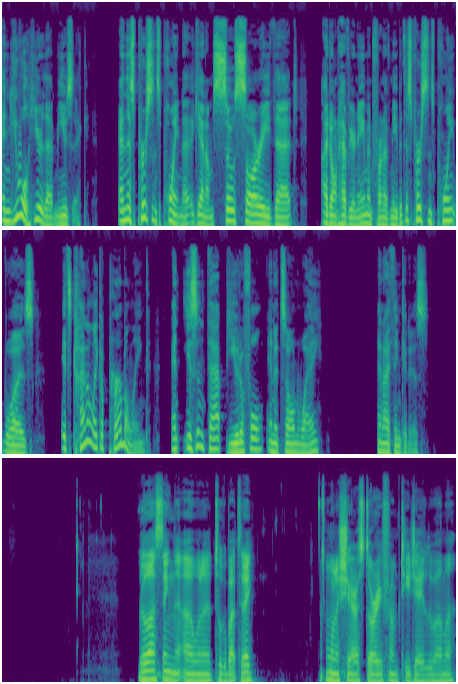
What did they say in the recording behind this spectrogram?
and you will hear that music and this person's point again i'm so sorry that i don't have your name in front of me but this person's point was it's kind of like a permalink and isn't that beautiful in its own way and i think it is the last thing that I want to talk about today, I want to share a story from TJ Luoma.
